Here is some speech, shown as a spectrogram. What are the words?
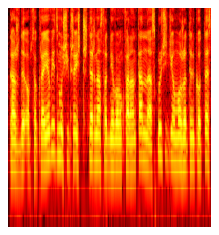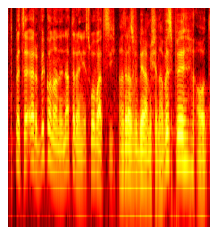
Każdy obcokrajowiec musi przejść 14-dniową kwarantannę, a skrócić ją może tylko test PCR wykonany na terenie Słowacji. A teraz wybieramy się na wyspy. Od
